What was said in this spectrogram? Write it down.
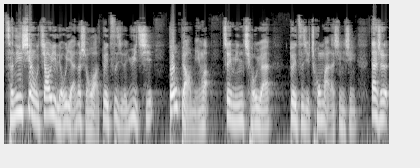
曾经陷入交易流言的时候啊，对自己的预期都表明了这名球员对自己充满了信心。但是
